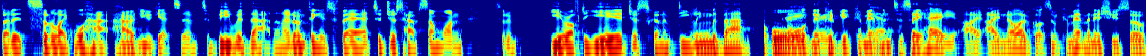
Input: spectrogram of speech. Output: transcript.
but it's sort of like well how, how do you get to to be with that? And i don't think it's fair to just have someone sort of year after year just kind of dealing with that. Or there could be a commitment to say hey i i know i've got some commitment issues so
